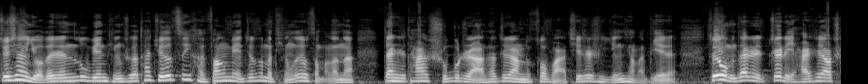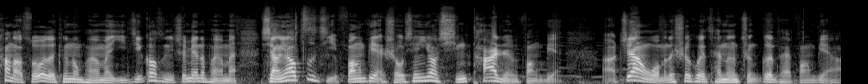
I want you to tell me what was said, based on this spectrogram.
就像有的人路边停车，他觉得自己很方便，就这么停了又怎么了呢？但是他殊不知啊，他这样的做法其实是影响了别人。所以，我们在这这里还是要倡导所有的听众朋友们，以及告诉你身边的朋友们，想要自己方便，首先要行他人方便啊，这样我们的社会才能整个才方便啊。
